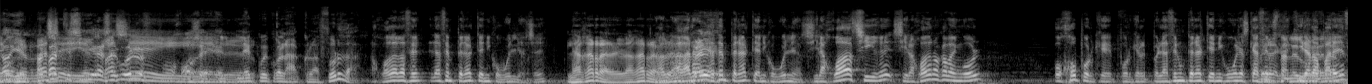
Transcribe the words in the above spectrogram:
No, y el, pase, si llega a ser bueno, el, Lecue con la, con la zurda. La jugada le hacen, le hacen penalti a Nico Williams, ¿eh? La agarra, la agarra. La, agarra y le hacen penalti a Nico Williams. Si la jugada sigue, si la jugada no acaba en gol. Ojo, porque, porque le hacen un penalti a Nico Williams que hace el tira a la pared,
